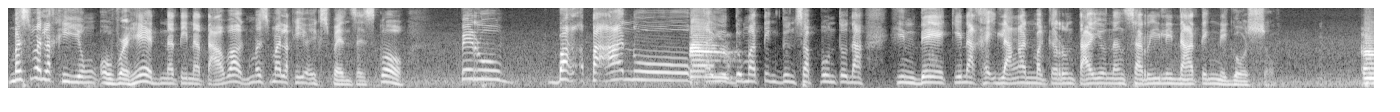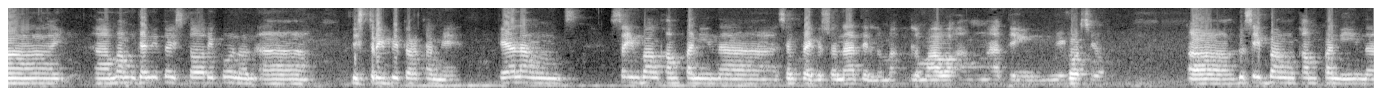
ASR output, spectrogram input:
mas malaki yung overhead na tinatawag, mas malaki yung expenses ko. Pero ba, paano kayo dumating dun sa punto na hindi, kinakailangan magkaroon tayo ng sarili nating negosyo? Ah, ah, ma'am, ganito yung story po nun. Ah, distributor kami. Kaya lang sa ibang company na siyempre gusto natin luma- lumawak ang ating negosyo. Ah, doon sa ibang company na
